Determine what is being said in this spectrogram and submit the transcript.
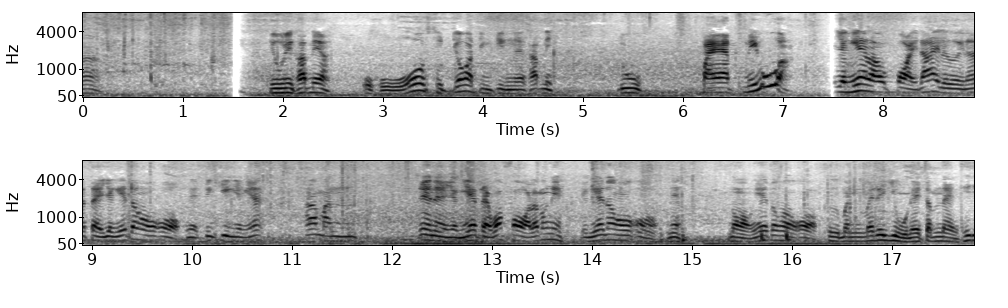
มากดูนี่ครับเนี่ย โอ้โห สุดยอดจริงๆเลยครับนี่ ดูแปดนิ้วอะอย่างเงี้ยเราปล่อยได้เลยนะ แต่อย่างเงี้ยต้องเอาออกเนี่ยจริง ๆ อย่างเงี้ย ถ้ามันเนี่ยเนี่ยอย่างเงี้ยแต่ว่าฟอแล้วมั้งนี่อย่างเงี้ยต้องเอาออกเนี่ยหน่อเงี้ยต้องเอาออกคือมันไม่ได้อยู่ในตำแหน่งที่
